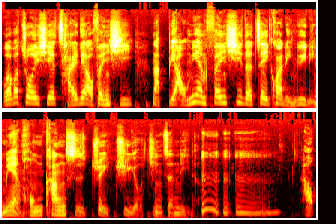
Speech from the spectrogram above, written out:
我要不要做一些材料分析？那表面分析的这一块领域里面，宏康是最具有竞争力的。嗯嗯嗯，好，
